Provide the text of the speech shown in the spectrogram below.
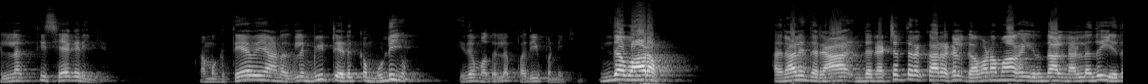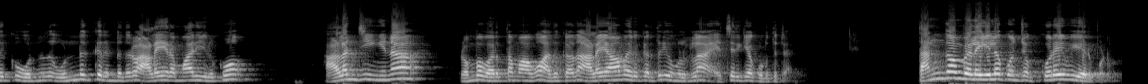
எல்லாத்தையும் சேகரிங்க. நமக்கு தேவையானதுகளை மீட்டு எடுக்க முடியும். இதை முதல்ல பதிவு பண்ணிக்கிங்க. இந்த வாரம். அதனால் இந்த ரா இந்த நட்சத்திரக்காரர்கள் கவனமாக இருந்தால் நல்லது. எதுக்கு ஒன்று ஒன்றுக்கு ரெண்டு தடவை அலையிற மாதிரி இருக்கும். அலைஞ்சிங்கன்னா ரொம்ப வருத்தமாகும். அதுக்காக தான் அலையாமல் இருக்கிறதுக்கு இவங்களுக்கெல்லாம் எச்சரிக்கையாக கொடுத்துட்டேன். தங்கம் விலையில் கொஞ்சம் குறைவு ஏற்படும்.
